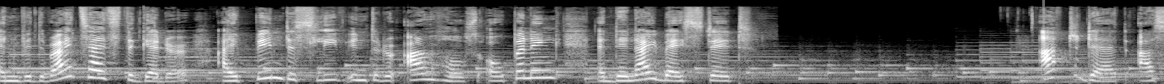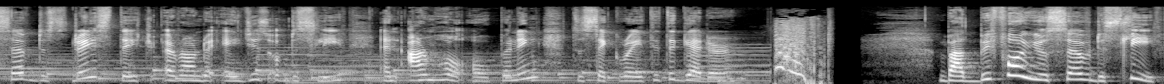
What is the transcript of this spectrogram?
and with the right sides together, I pinned the sleeve into the armholes opening and then I basted. After that, I sewed the straight stitch around the edges of the sleeve and armhole opening to separate it together. But before you sew the sleeve,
